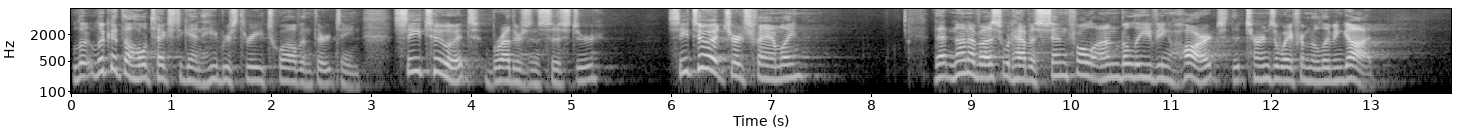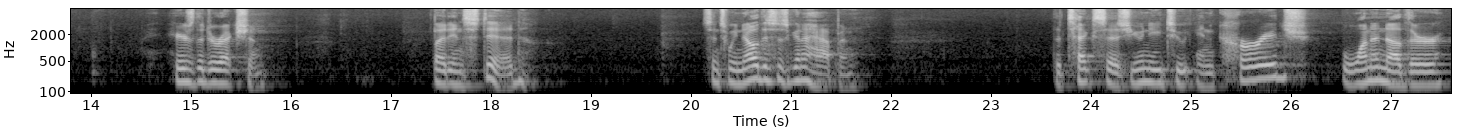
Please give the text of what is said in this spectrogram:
Look, at the whole text again Hebrews 3 12 and 13. See to it, brothers and sisters, see to it, church family that none of us would have a sinful, unbelieving heart that turns away from the living God. Here's the direction. But instead, since we know this is going to happen, the text says you need to encourage one another.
